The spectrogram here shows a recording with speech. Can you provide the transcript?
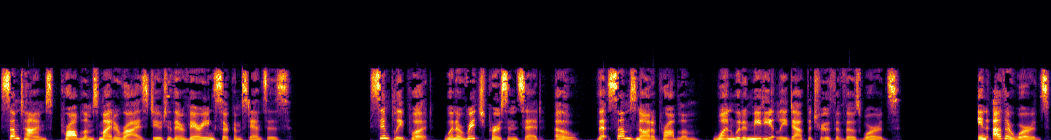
Sometimes, problems might arise due to their varying circumstances. Simply put, when a rich person said, oh, that sum's not a problem, one would immediately doubt the truth of those words. In other words,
